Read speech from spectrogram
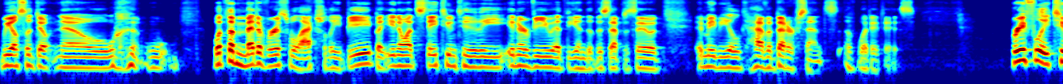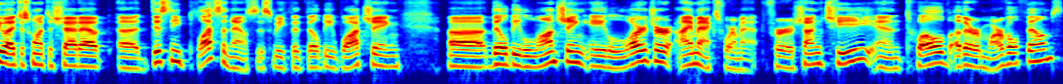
We also don't know what the metaverse will actually be, but you know what? Stay tuned to the interview at the end of this episode, and maybe you'll have a better sense of what it is. Briefly, too, I just want to shout out uh, Disney Plus announced this week that they'll be watching, uh, they'll be launching a larger IMAX format for Shang-Chi and 12 other Marvel films.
